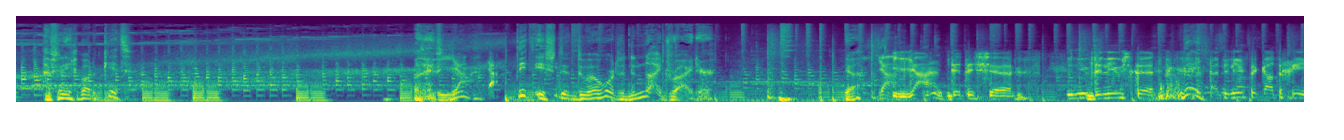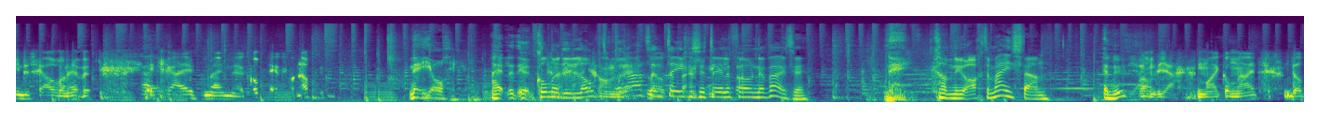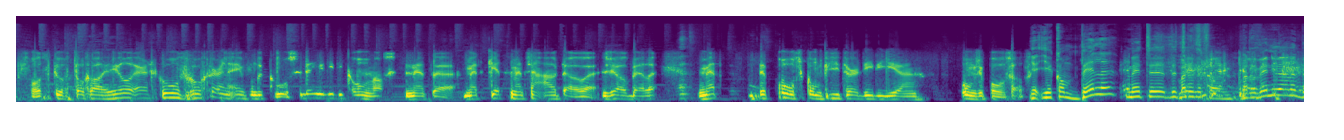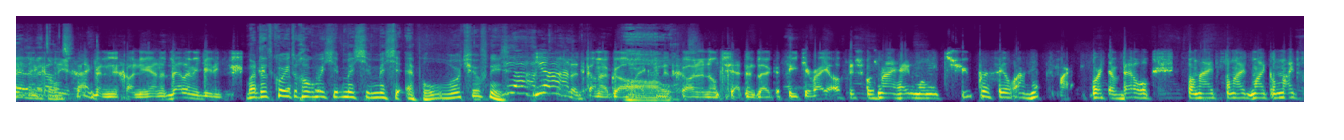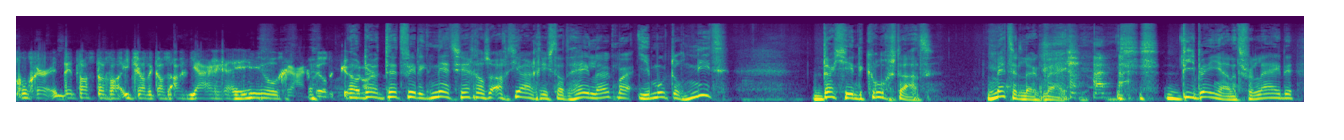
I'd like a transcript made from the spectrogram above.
Hij heeft een ingebouwde kit. Wat heeft hij Ja. dan? Dit is de, de, we hoorden de Night Rider. Ja? Ja, Ja, dit is eh, de, nieuwste, de nieuwste categorie in de schaal van hebben. Ik ga even mijn uh, koptelefoon af. Nee joh. Hij, Connor die loopt praten tegen zijn telefoon naar buiten. Nee. Ik ga hem nu achter mij staan. En nu? Want ja, Michael Knight, dat was toch, toch wel heel erg cool vroeger. En een van de coolste dingen die hij kon was met, eh, met Kit met zijn auto eh, zo bellen. Met de polscomputer die hij eh, om zijn pols had. Je, je kan bellen met de, de telefoon. Maar dan ben je nu aan het bellen met Ik ons. Ik ben nu gewoon nu aan het bellen met jullie. Maar dat kon je toch ook met je, met je, met je Apple Watch, of niet? Ja, dat kan ook wel. Maar ik vind Oh. het gewoon een ontzettend leuke feature. Waar je overigens volgens mij helemaal niet super veel aan hebt. Maar ik word er wel vanuit, vanuit Michael Knight vroeger. Dit was toch wel iets wat ik als achtjarige heel graag wilde kunnen. Nou, dat, dat wil ik net zeggen. Als achtjarige is dat heel leuk. Maar je moet toch niet dat je in de kroeg staat met een leuk meisje. Die ben je aan het verleiden.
